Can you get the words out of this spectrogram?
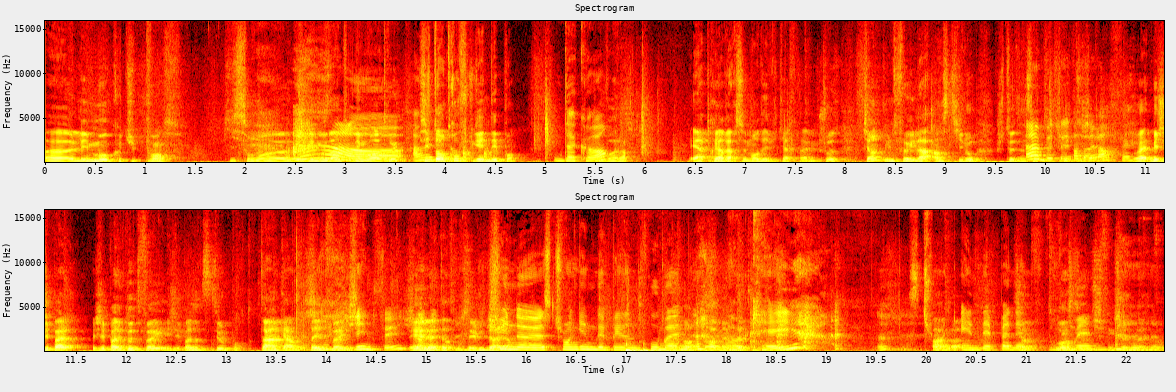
euh, les mots que tu penses qui sont euh, les, mots, Ah. les mots un truc. Ah si ouais, t'en trouves, tu gagnes des points. D'accord. Voilà. Et après, inversement, Devika fera la même chose. Tiens, une feuille là, un stylo, je te donne ça. Ah, tout de bah, suite. t'as Ah bah déjà parfait. Ouais, mais j'ai pas, j'ai pas d'autres feuilles et j'ai pas d'autres stylos pour. T'as un car... T'as une feuille? J'ai une feuille. Et la tatou, c'est juste Je suis derrière. une euh, strong independent woman. Attends, je ramène. Ok. Strong Ah, independent Tiens, trouve un stylo woman. qui fonctionne là-dedans.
